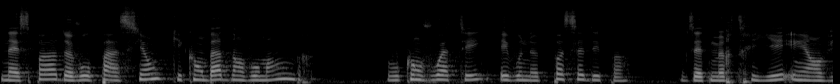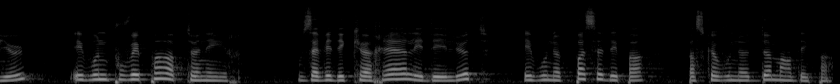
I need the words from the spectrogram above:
N'est-ce pas de vos passions qui combattent dans vos membres? Vous convoitez et vous ne possédez pas. Vous êtes meurtrier et envieux et vous ne pouvez pas obtenir. Vous avez des querelles et des luttes et vous ne possédez pas parce que vous ne demandez pas.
